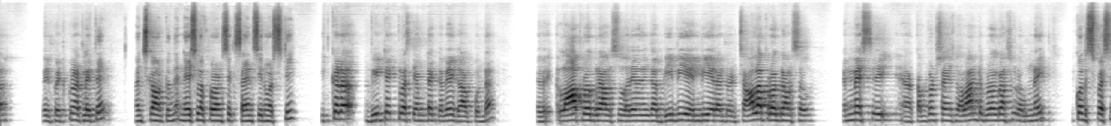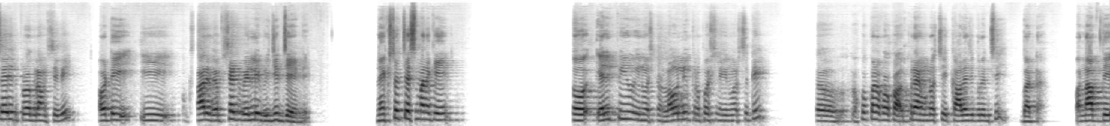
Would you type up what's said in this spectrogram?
మీరు పెట్టుకున్నట్లయితే మంచిగా ఉంటుంది. నేషనల్ ఫోరెన్సిక్ సైన్స్ యూనివర్సిటీ ఇక్కడ బీటెక్ ప్లస్ ఎంటెక్ అవే కాకుండా లా ప్రోగ్రామ్స్ అదేవిధంగా బీబీఏ ఎంబీఏ లాంటివి చాలా ప్రోగ్రామ్స్ ఎంఎస్సి కంప్యూటర్ సైన్స్ అలాంటి ప్రోగ్రామ్స్ కూడా ఉన్నాయి. కొంత స్పెషలైజ్డ్ ప్రోగ్రామ్స్ ఇవి. కాబట్టి ఈ ఒకసారి వెబ్సైట్ వెళ్ళి విజిట్ చేయండి. నెక్స్ట్ వచ్చేసి మనకి so LPU university lovely professional university. So ఒక్కొక్కరికి ఒక్కొక్క అభిప్రాయం ఉండొచ్చు ఈ కాలేజీ గురించి but one of the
